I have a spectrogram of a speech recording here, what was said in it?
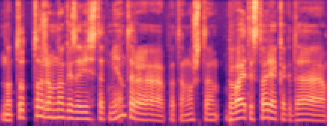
Но тут тоже многое зависит от ментора, потому что бывает история, когда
